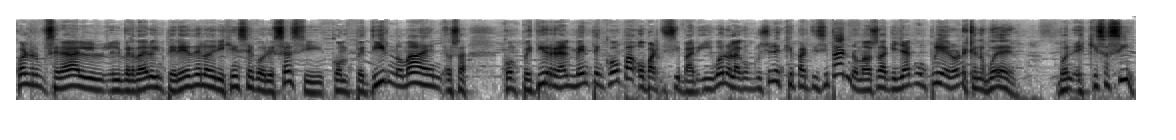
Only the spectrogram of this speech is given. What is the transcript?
¿cuál será el, el verdadero interés de la dirigencia de Cobresal? Si competir nomás, en, o sea, competir realmente en Copa o participar. Y bueno, la conclusión es que participar nomás, o sea, que ya cumplieron. Es que no puede. Bueno, es que es así.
